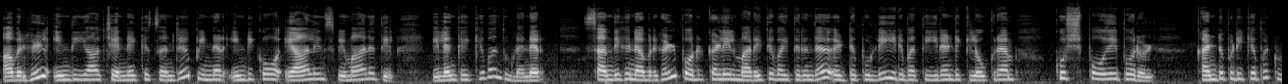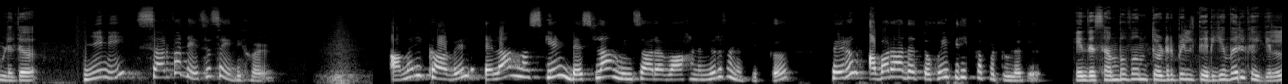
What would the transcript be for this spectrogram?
அவர்கள் இந்தியா சென்னைக்கு சென்று பின்னர் இண்டிகோ ஏர்லைன்ஸ் விமானத்தில் இலங்கைக்கு வந்துள்ளனர். சந்தேக நபர்கள் பொருட்களில் மறைத்து வைத்திருந்த எட்டு புள்ளி இருபத்தி இரண்டு கிலோகிராம் குஷ் போதைப்பொருள் கண்டுபிடிக்கப்பட்டுள்ளது. இனி சர்வதேச செய்திகள். அமெரிக்காவில் எலான் மஸ்கின் டெஸ்லா மின்சார வாகன நிறுவனத்திற்கு பெரும் அபராத தொகை விதிக்கப்பட்டுள்ளது. இந்த சம்பவம் தொடர்பில் தெரிய வருகையில்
